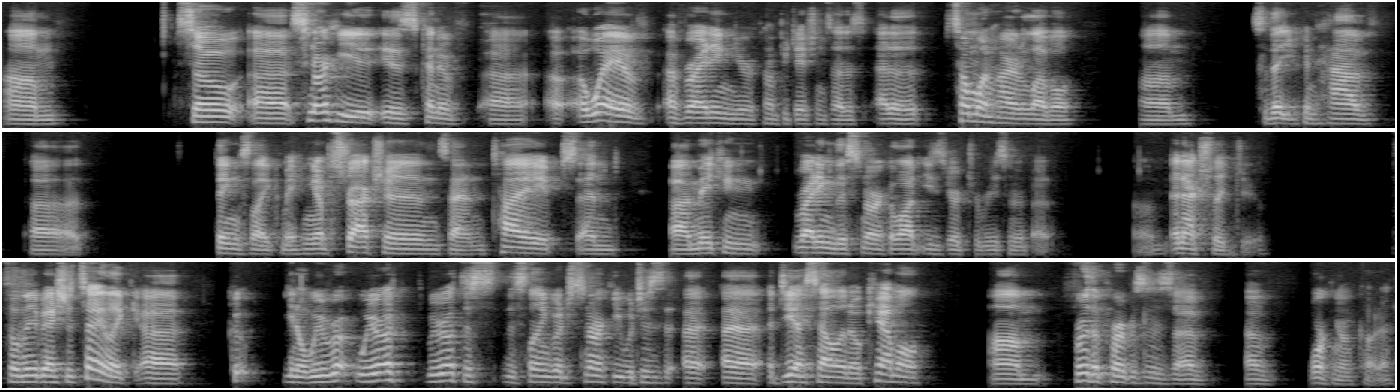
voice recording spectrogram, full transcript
Um, so uh, Snarky is kind of uh, a, way of, of writing your computations at a, at a somewhat higher level um, so that you can have uh, things like making abstractions and types and uh, making writing the snark a lot easier to reason about um, and actually do. So maybe I should say, like, uh, you know, we wrote, we wrote, we wrote this, this language Snarky, which is a, a, DSL in OCaml um, for the purposes of, of working on Coda.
